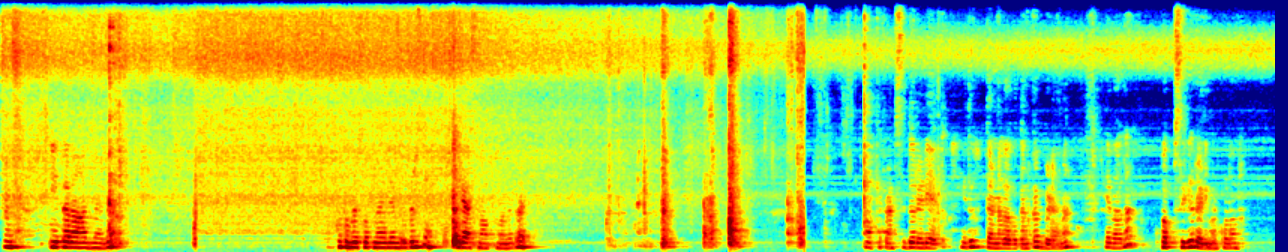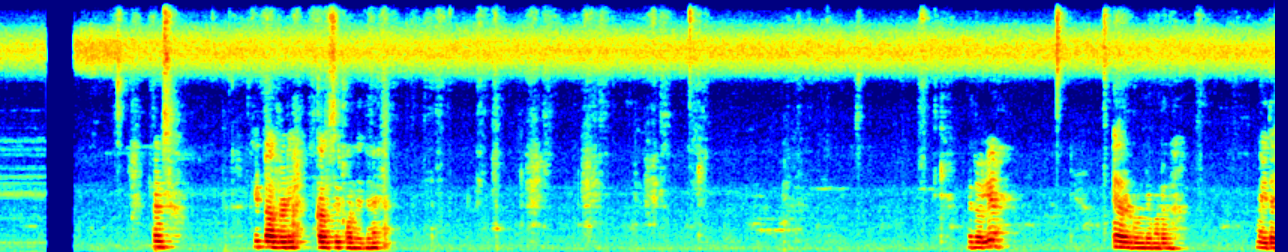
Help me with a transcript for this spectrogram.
ಈ ಥರ ಆದಮೇಲೆ ಕುಟುಂಬ ಸೊಪ್ಪನ್ನ ಮೇಲೆ ಉದುರಿಸಿ ಗ್ಯಾಸ್ ಆಫ್ ಮಾಡಿದ್ರೆ ಓಕೆ ಫ್ರೆಂಡ್ಸ್ ಇದು ರೆಡಿ ಆಯಿತು. ಇದು ತಣ್ಣಗಾಗೋ ತನಕ ಬಿಡೋಣ. ಇವಾಗ ಪಪ್ಸಿಗೆ ರೆಡಿ ಮಾಡ್ಕೊಳ್ಳೋಣ. ಫ್ರೆಂಡ್ಸ್ ಹಿಟ್ಟು ಆಲ್ರೆಡಿ ಕಲಸಿಟ್ಕೊಂಡಿದ್ದೀನಿ. ಇದರಲ್ಲಿ ಎರಡು ಉಂಡೆ ಮಾಡೋಣ. ಮೈದಾ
